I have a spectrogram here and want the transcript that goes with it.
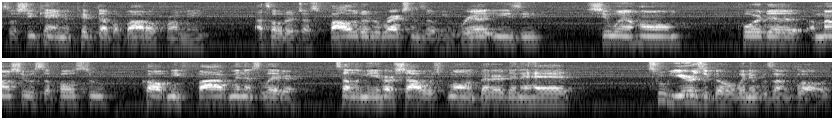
So she came and picked up a bottle from me. I told her just follow the directions, it'll be real easy. She went home, poured the amount she was supposed to, called me five minutes later telling me her shower is flowing better than it had two years ago when it was unclogged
